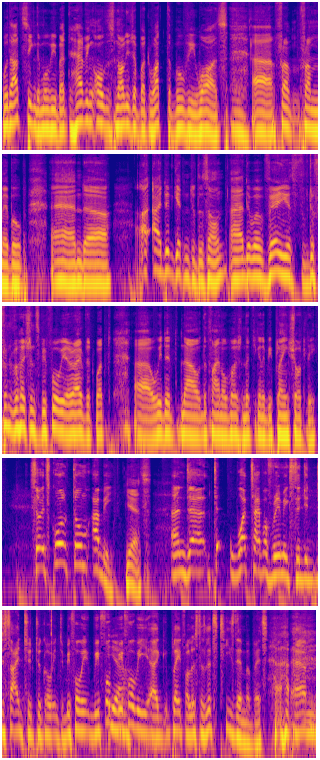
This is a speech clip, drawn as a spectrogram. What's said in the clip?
without seeing the movie, but having all this knowledge about what the movie was uh, from from Mehboob, and uh, I, I did get into the zone. Uh, there were various different versions before we arrived at what uh, we did now, the final version that you're going to be playing shortly. so it's called Tum Abbey. Yes. and uh, t- what type of remix did you decide to, to go into before we before Yeah. before we uh, play it for listeners let's tease them a bit um,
